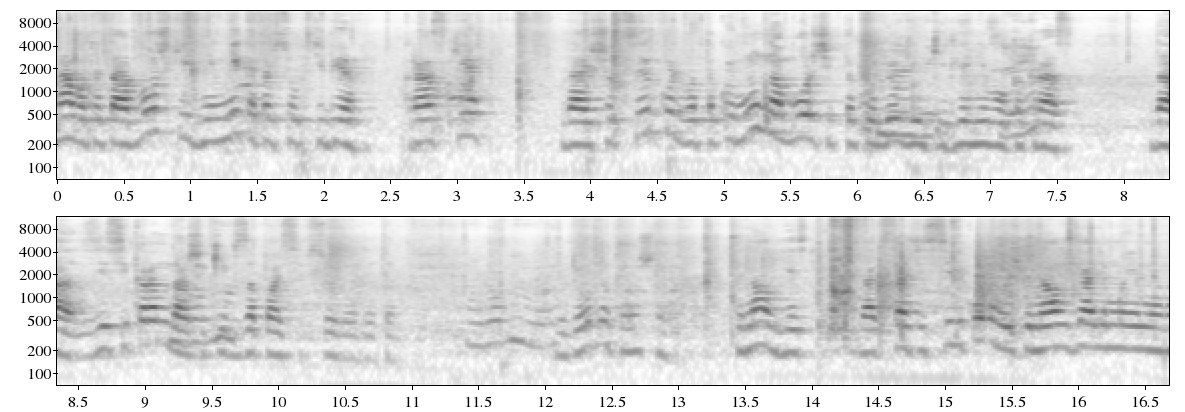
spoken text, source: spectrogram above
На, вот это обложки, дневник. Это все к тебе. Краски. Да, еще циркуль. Вот такой, ну, наборчик такой легенький для него как раз. Да, здесь и карандашики в запасе. Все вот это. Удобно, конечно. Пенал есть. Да, кстати, силиконовый пенал взяли мы ему.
